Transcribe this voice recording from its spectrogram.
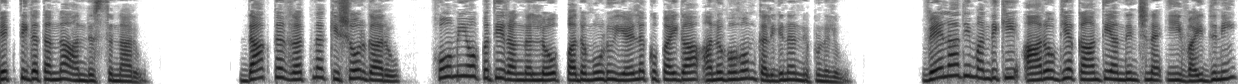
వ్యక్తిగతంగా అందిస్తున్నారు. డాక్టర్ రత్న కిషోర్ గారు హోమియోపతి రంగంలో పదమూడు ఏళ్ళకు పైగా అనుభవం కలిగిన నిపుణులు. వేలాది మందికి ఆరోగ్య కాంతి అందించిన ఈ వైద్యుని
